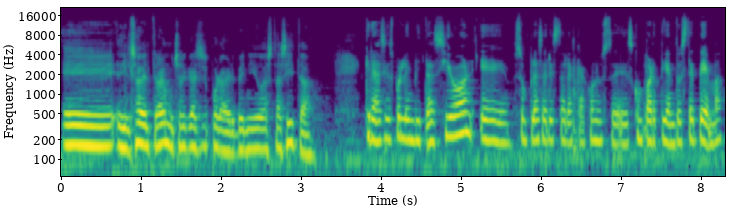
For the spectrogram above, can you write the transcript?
Eh, Edilza Beltrán, muchas gracias por haber venido a esta cita. Gracias por la invitación. Eh, es un placer estar acá con ustedes compartiendo este tema.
